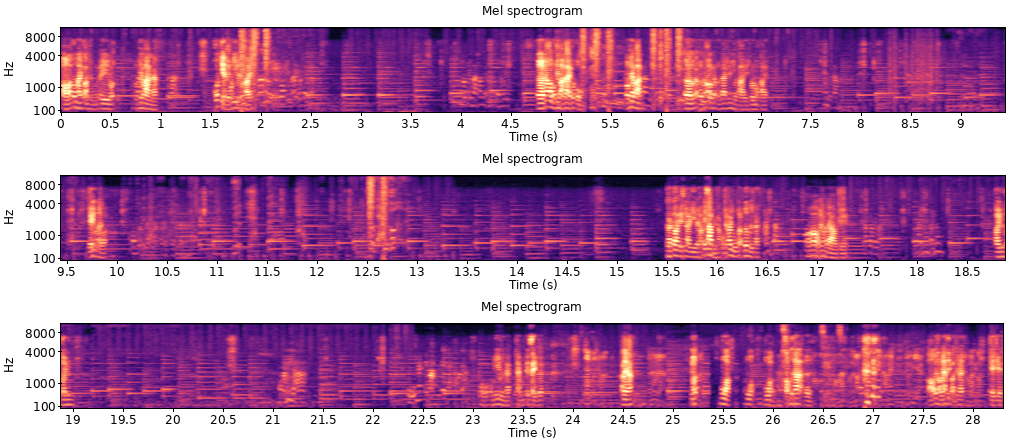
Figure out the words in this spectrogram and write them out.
อ๋อต้องไปก่อนไอ้ที่บ้านนะโคตรเจ๋งเลยพี่ชายเออเอาที่บ้านผมเอาที่บ้านเออเอาที่บ้านที่ชายลงไปเจ๊เหรอ แล้วก็ที่ชายยิงไม่ทำไม่ทำไม่ทำนะอ๋อไม่ทำโอเคไปกันโอ้นี่แหละทำไม่เสร็จอะไรนะบวกบวกบวกสองหน้าเออเอาไปก่อนนะเจ๊เจ๊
